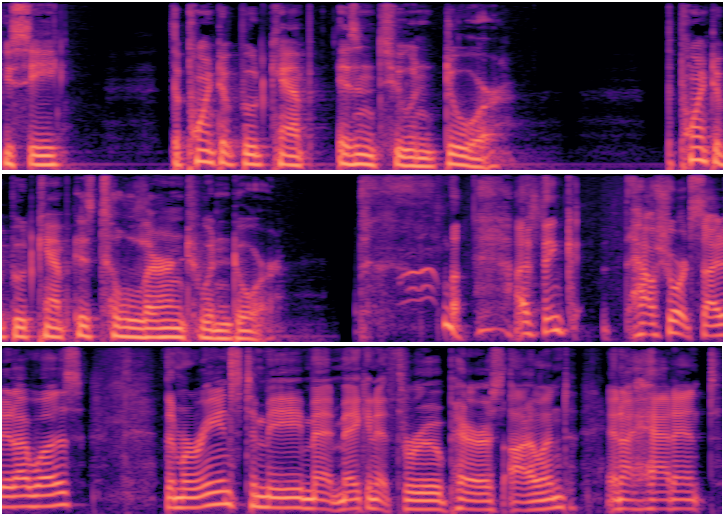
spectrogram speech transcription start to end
You see, the point of boot camp isn't to endure. The point of boot camp is to learn to endure. I think how short sighted I was the Marines to me meant making it through Parris Island, and I hadn't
